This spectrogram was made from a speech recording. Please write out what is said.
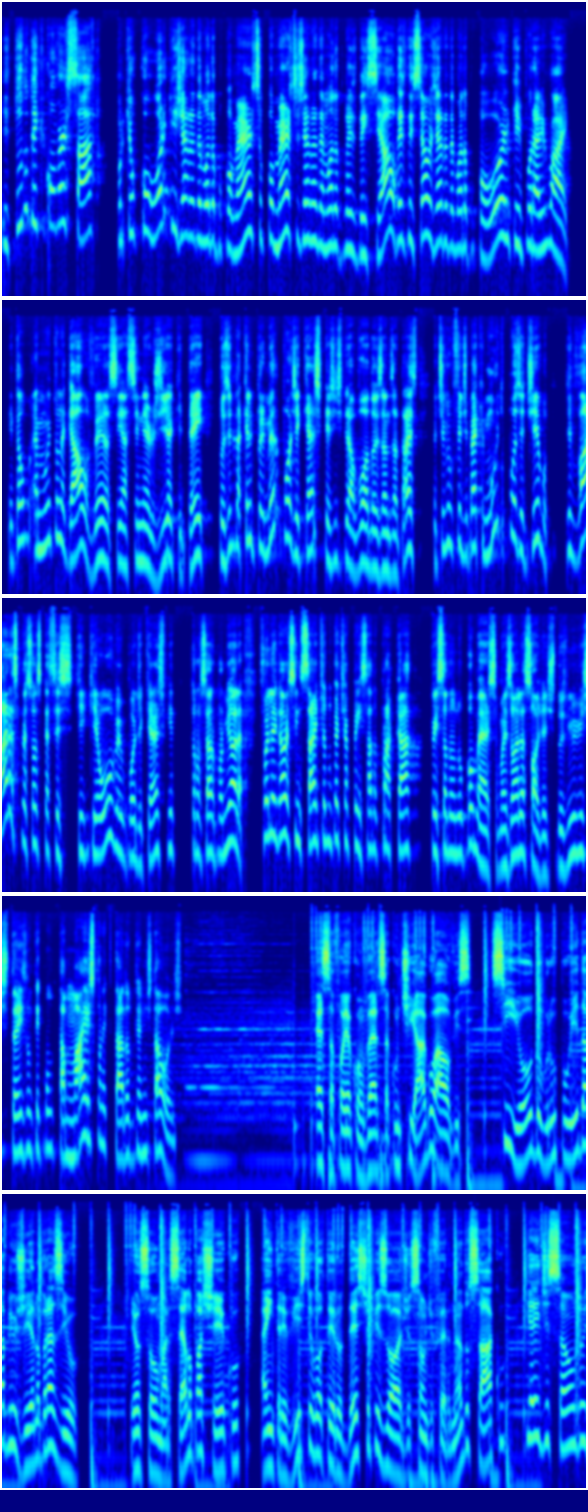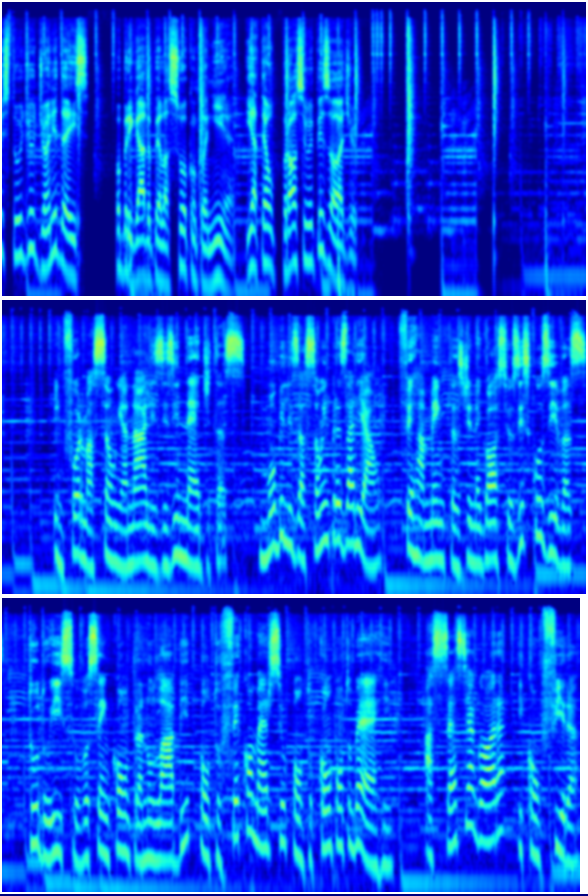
E tudo tem que conversar, porque o coworking gera demanda para o comércio, o comércio gera demanda para o residencial, o residencial gera demanda para o coworking e por aí vai. Então é muito legal ver assim a sinergia que tem. Inclusive, daquele primeiro podcast que a gente gravou há dois anos atrás, eu tive um feedback muito positivo de várias pessoas que, assist, que, que ouvem o podcast que trouxeram para mim: olha, foi legal esse insight, eu nunca tinha pensado para cá, pensando no comércio. Mas olha só, gente, 2023 não tem como estar tá mais conectado do que a gente está hoje. Essa foi a conversa com Tiago Alves, CEO do grupo IWG no Brasil. Eu sou Marcelo Pacheco, a entrevista e o roteiro deste episódio são de Fernando Saco e a edição do estúdio Johnny Days. Obrigado pela sua companhia e até o próximo episódio. Informação e análises inéditas, mobilização empresarial, ferramentas de negócios exclusivas. Tudo isso você encontra no lab.fecomércio.com.br. Acesse agora e confira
